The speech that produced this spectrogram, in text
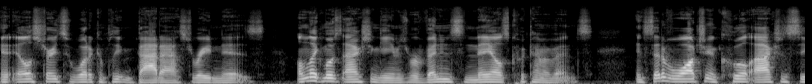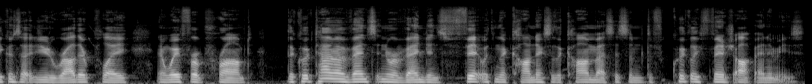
and illustrates what a complete badass Raiden is. Unlike most action games, Revengeance nails QuickTime events. Instead of watching a cool action sequence that you'd rather play and wait for a prompt, the QuickTime events in Revengeance fit within the context of the combat system to quickly finish off enemies.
